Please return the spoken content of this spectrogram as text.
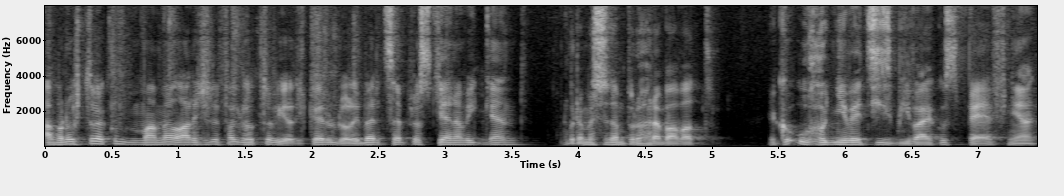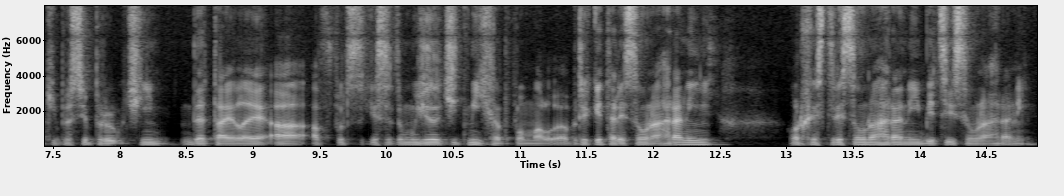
A ono už to jako máme largely fakt hotový. jo. Teďka jdu do Liberce prostě na víkend, budeme se tam prohrabávat jako u hodně věcí zbývá jako zpěv, nějaký prostě produkční detaily a, a v podstatě se to může začít míchat pomalu. jo. Protože kytary jsou nahraný, orchestry jsou nahraný, bicí jsou nahraný.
